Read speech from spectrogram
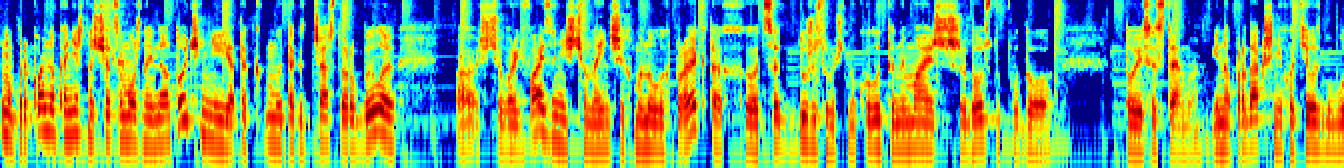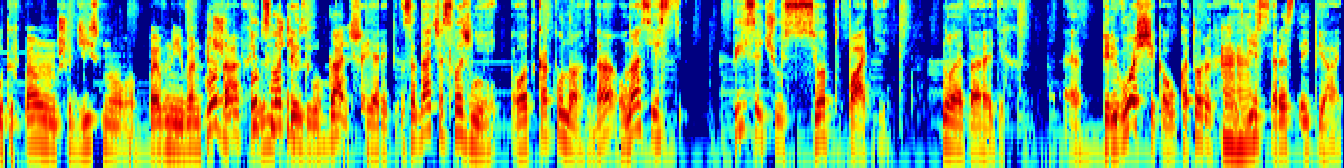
Ну, прикольно, звісно, що це можна і на оточенні. Я так, Ми так часто робили що в Rayfaizen, що на інших минулих проєктах, це дуже зручно, коли ти не маєш доступу до тої системи. І на продакшені хотілося б бути впевненим, що дійсно певний івент ну, пішов. Да. Тут смотри, дальше, Ярик, задача сложнее. Вот как у нас, да? У нас есть тысячу сет пати. Ну, это этих э, перевозчиков, у которых uh-huh. есть REST API.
